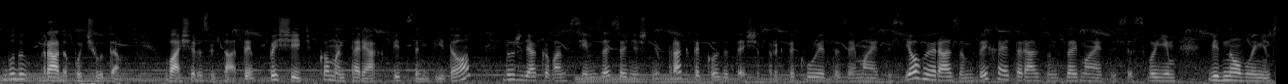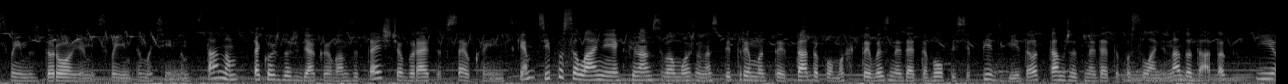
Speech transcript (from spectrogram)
Буду рада почути ваші результати. Пишіть в коментарях під цим відео. Дуже дякую вам всім за сьогоднішню практику, за те, що практикуєте, займаєтесь йогою разом, дихаєте разом, займаєтеся своїм відновленням, своїм здоров'ям і своїм емоційним станом. Також дуже дякую вам за те, що обираєте все українське. Ці посилання, як фінансово можна нас підтримати та допомогти, ви знайдете в описі під відео. Там же знайдете посилання на додаток, і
